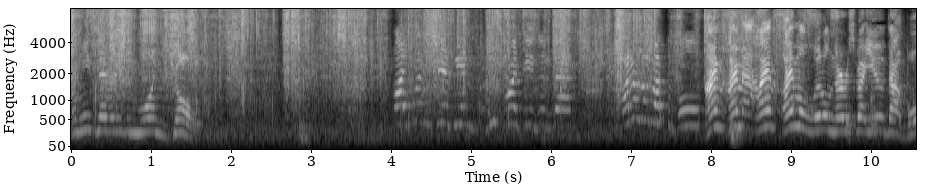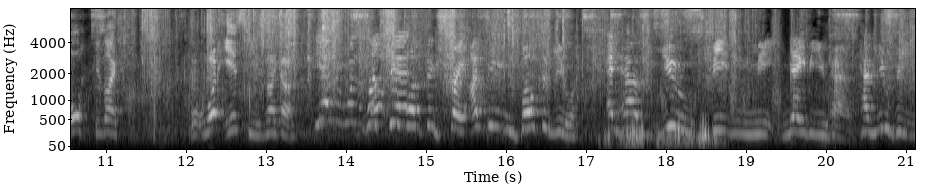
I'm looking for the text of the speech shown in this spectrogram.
when he's never even won gold? I win champion. This might be a good match. I don't know about the bull. I'm I'm I'm I'm a little nervous about you, that bull. He's like, "Wh- what is he? He's like a. He hasn't won the belt Let's get yet. one thing straight. I've beaten both of you, and have you beaten me? Maybe you have. Have you beaten?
